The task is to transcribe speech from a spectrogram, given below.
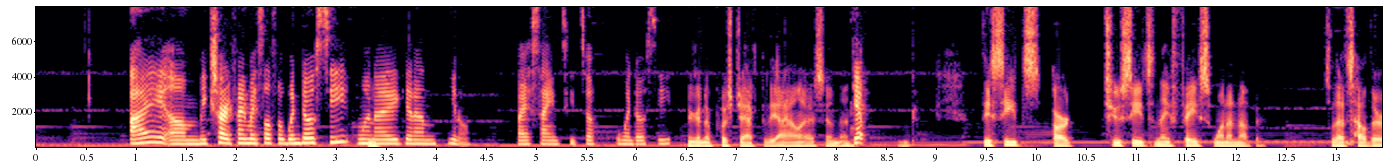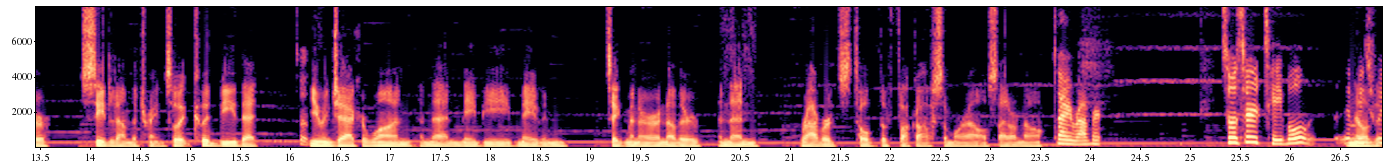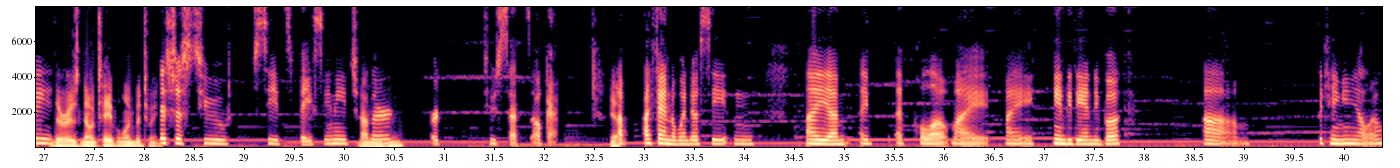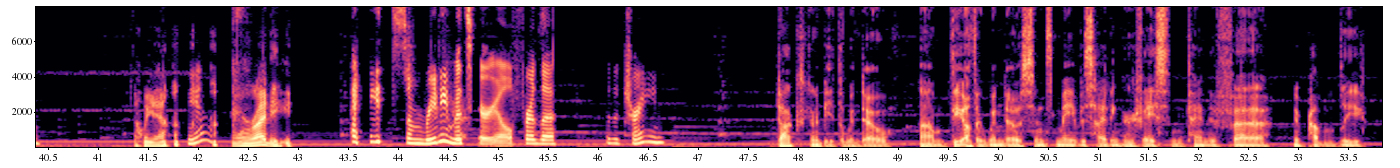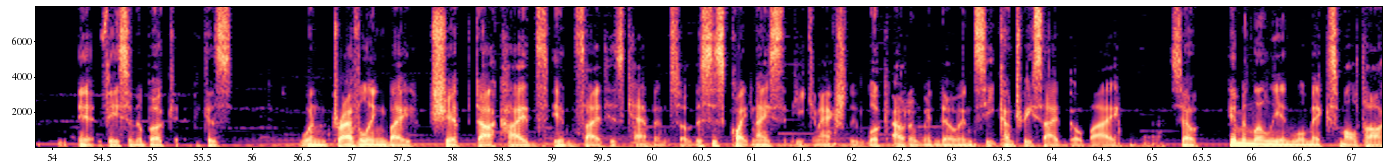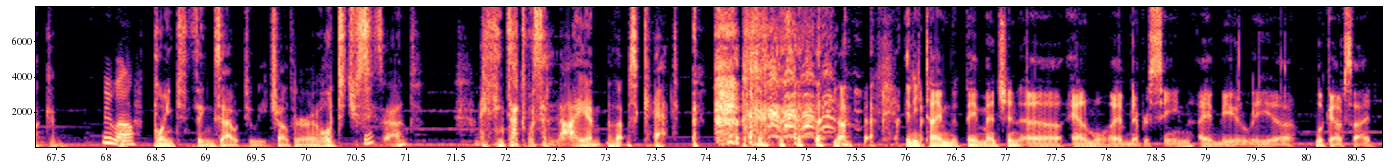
I um make sure I find myself a window seat when Hmm. I get on, you know, my assigned seat, so a window seat. You're going to push Jack to the aisle, I assume then? Yep. Okay. The seats are two seats and they face one another. So that's how they're seated on the train. So it could be that So you and Jack are one, and then maybe Maven, Sigmund are another, and then Robert's told to fuck off somewhere else. I don't know. sorry, Robert. So is there a table in no, th- between? there is no table in between. it's just two seats facing each other, Mhm. two sets. Okay. Yep. I, I found a window seat and I um I, I pull out my my handy dandy book, um, The King in Yellow. Oh, yeah? Yeah, Alrighty. I need some reading material for the for the train. Doc's going to be at the window, um, the other window, since Maeve is hiding her face and kind of uh, probably eh, facing a book because when traveling by ship, Doc hides inside his cabin. So this is quite nice that he can actually look out a window and see countryside go by. Uh, so him and Lillian will make small talk and We will. point things out to each other. Oh, did you see that? I think that was a lion. No, that was a cat. Anytime that they mention uh, animal I have never seen, I immediately uh, look outside.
